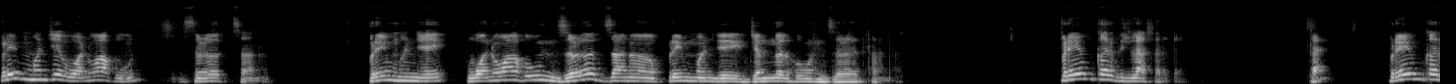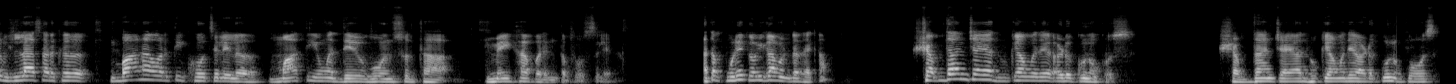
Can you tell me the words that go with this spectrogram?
प्रेम म्हणजे वनवा होऊन जळत जाणं. प्रेम म्हणजे वनवा होऊन जळत जाणं. प्रेम म्हणजे जंगल होऊन जळत राहणं. प्रेम कर भिल्लासारखं. काय? प्रेम कर भिल्लासारखं. बाणावरती खोचलेलं मातीमध्ये उगवून सुद्धा. मेघापर्यंत पोहोचलेलं आता पुढे कवी काय म्हणतात आहे का? शब्दांच्या या धुक्यामध्ये अडकू नकोस. शब्दांच्या या धुक्यामध्ये अडकू नकोस.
